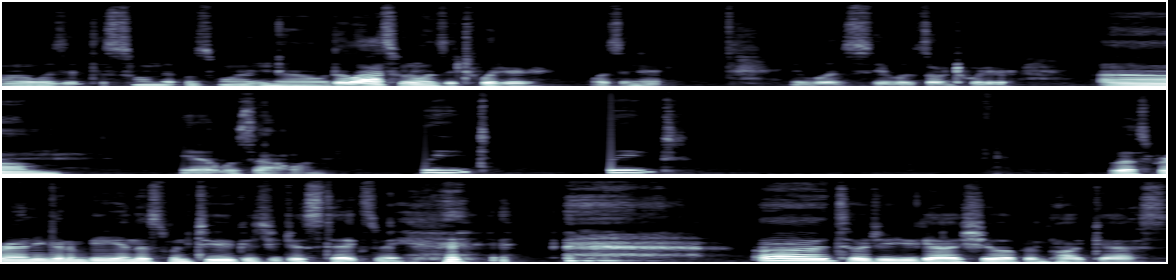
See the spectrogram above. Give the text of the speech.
Oh, was it this one that was one? No, the last one was a Twitter, wasn't it? It was. It was on Twitter. Um. Yeah, it was that one. Wait. Wait. Best friend, you're gonna be in this one too, because you just text me. Uh, I told you you guys show up in podcasts.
